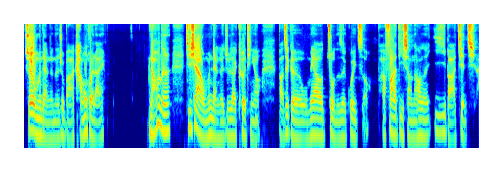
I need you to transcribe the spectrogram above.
所以我们两个呢就把它扛回来，然后呢，接下来我们两个就在客厅哦，把这个我们要做的这个柜子哦，把它放在地上，然后呢一一把它建起来。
